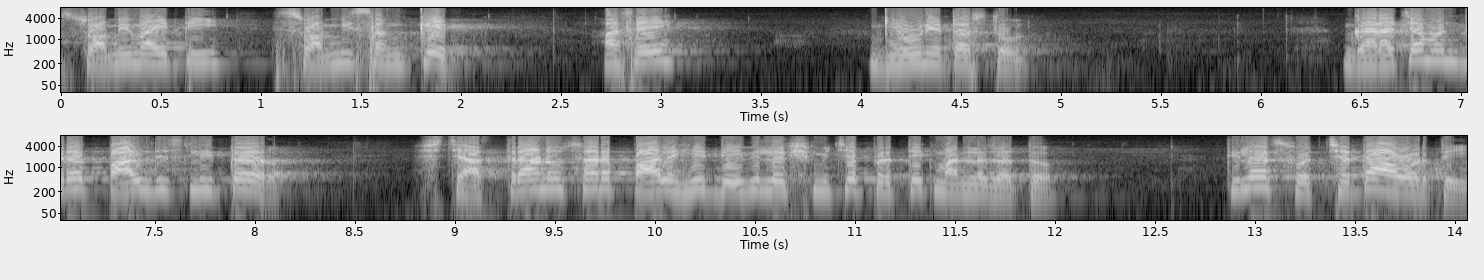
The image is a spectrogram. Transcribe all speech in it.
स्वामी माहिती स्वामी संकेत असे घेऊन येत असतो. घराच्या मंदिरात पाल दिसली तर शास्त्रानुसार पाल हे देवी लक्ष्मीचे प्रतीक मानलं जातं. तिला स्वच्छता आवडते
